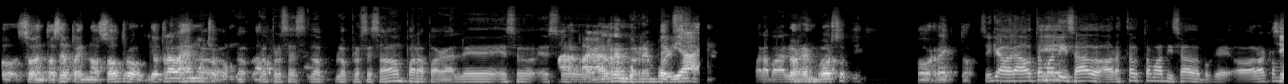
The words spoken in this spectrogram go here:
entonces, pues nosotros, yo trabajé mucho con... Lo, procesaban para pagarle eso... eso para pagar el reembolso de viaje. Para pagar los, reembolsos. Correcto. Sí, que ahora automatizado, ahora está automatizado, porque ahora como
